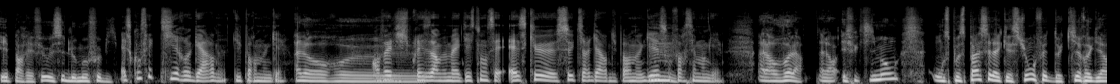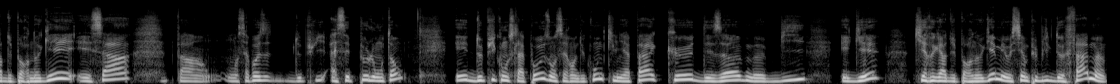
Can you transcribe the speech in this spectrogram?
et par effet aussi de l'homophobie. Est-ce qu'on sait qui regarde du porno gay? Alors, euh, En fait, je précise un peu ma question, c'est est-ce que ceux qui regardent du porno gay sont Hmm. forcément gays Alors voilà. Alors effectivement, on se pose pas assez la question en fait de qui regarde du porno gay et ça, ben, on s'en pose depuis assez peu longtemps et depuis qu'on se la pose, on s'est rendu compte qu'il n'y a pas que des hommes bi et gays qui regardent du porno gay, mais aussi un public de femmes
